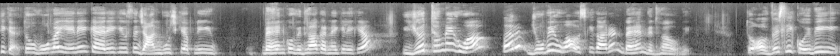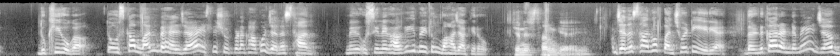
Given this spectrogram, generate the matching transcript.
ठीक है? तो वो मैं ये नहीं कह रही कि उसने जानबूझ के अपनी बहन को विधवा करने के लिए किया। युद्ध में हुआ पर जो भी हुआ उसके कारण बहन विधवा हो गई। तो ऑब्वियसली कोई भी दुखी होगा तो उसका मन बहल जाए इसलिए शूर्पणखा को जनस्थान में उसी ने कहा कि भाई तुम वहाँ जाके रहो। जनस्थान क्या है ये? जनस्थान वो पंचवटी एरिया है। दंडकारण्य में जब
